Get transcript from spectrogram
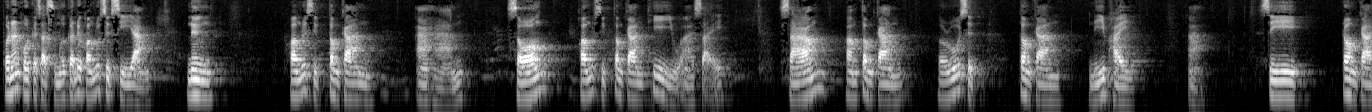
เพราะนั้นคนกับสัตว์เสมอกันด้วยความรู้สึกสี่อย่างหนึ่งความรู้สึกต้องการอาหาร สองความรู้สึกต้องการที่อยู่อาศัยสามความต้องการรู้สึกต้องการหนีภัยอ่าสี่ต้องการ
